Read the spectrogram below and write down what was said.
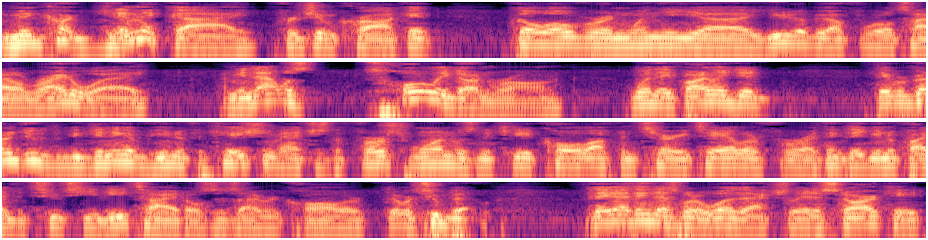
mid card gimmick guy for Jim Crockett go over and win the uh, UWF World Title right away. I mean, that was totally done wrong. When they finally did, they were going to do the beginning of unification matches. The first one was Nikita Koloff and Terry Taylor for I think they unified the two TV titles, as I recall, or there were two. They, I think that's what it was actually at a Starcade,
